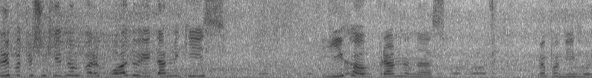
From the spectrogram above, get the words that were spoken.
йшли по пішохідному переходу і там якийсь їхав прямо на нас. Ми побігли.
